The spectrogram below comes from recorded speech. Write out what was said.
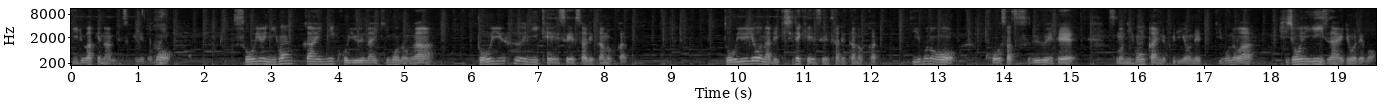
いるわけなんですけれども、はいそういう日本海に固有な生き物がどういうふうに形成されたのか、どういうような歴史で形成されたのかっていうものを考察する上で、その日本海のクリオネっていうものは非常にいい材料でも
